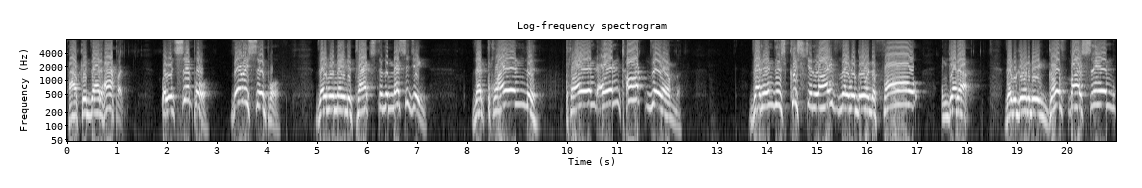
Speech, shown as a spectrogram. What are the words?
How could that happen? Well, it's simple. Very simple. They remained attached to the messaging that planned, planned and taught them that in this Christian life they were going to fall and get up. They were going to be engulfed by sin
